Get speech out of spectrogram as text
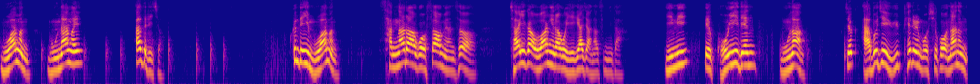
무왕은 문왕의 아들이죠. 근데 이 무왕은 상나라하고 싸우면서 자기가 왕이라고 얘기하지 않았습니다. 이미 고인이 된 문왕, 즉 아버지의 위패를 모시고 나는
